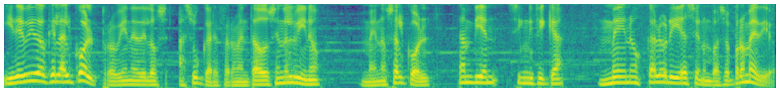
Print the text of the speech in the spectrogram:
Y debido a que el alcohol proviene de los azúcares fermentados en el vino, menos alcohol también significa menos calorías en un vaso promedio.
